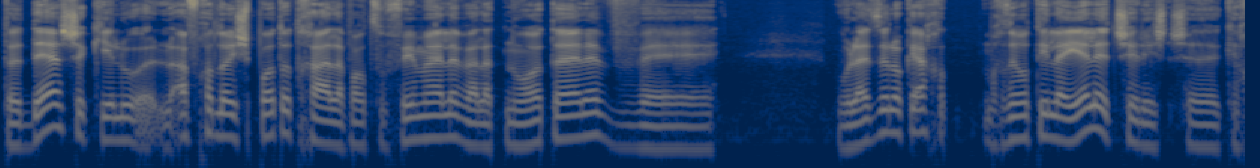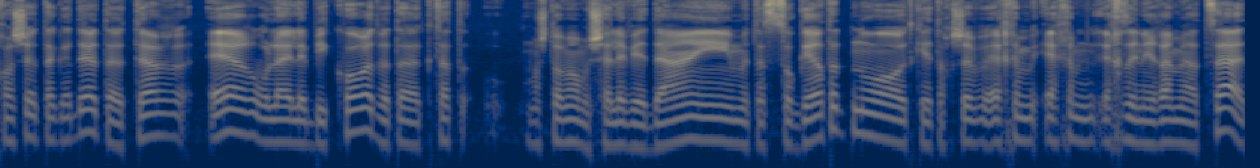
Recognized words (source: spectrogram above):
אתה יודע שכאילו אף אחד לא ישפוט אותך על הפרצופים האלה ועל התנועות האלה, ו... ואולי זה לוקח, מחזיר אותי לילד שלי, שככל שאתה גדל אתה יותר ער אולי לביקורת ואתה קצת, כמו שאתה אומר, משלב ידיים, אתה סוגר את התנועות, כי אתה חושב איך, הם, איך, הם, איך זה נראה מהצד.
